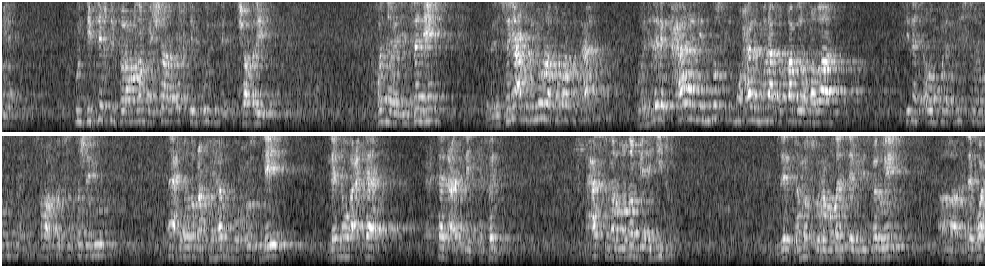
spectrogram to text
قيام. كنت بتختم في رمضان في الشهر أختم كل شهرين. الإنسان إيه؟ يبقى الإنسان يعبد المولى تبارك وتعالى. ولذلك حال المسلم وحال المنافق قبل رمضان. في ناس أول ما يقول لك لسه رمضان 17 16 يوم قاعد هو طبعا في هم وحزن. ليه؟ لأنه اعتاد. اعتاد على ليه التفلت. فحس ان رمضان بيأيده وذلك لما يدخل رمضان تلاقي بالنسبة له إيه؟ آه زي واحد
